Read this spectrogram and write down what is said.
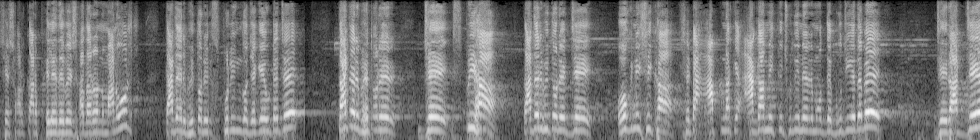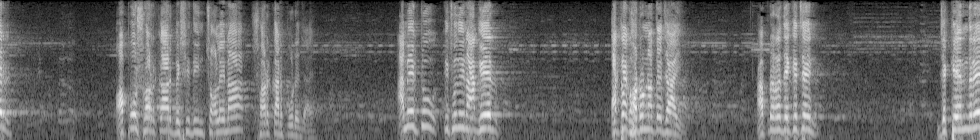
সে সরকার ফেলে দেবে সাধারণ মানুষ। তাদের ভিতরে স্ফুলিঙ্গ জেগে উঠেছে। তাদের ভেতরের যে স্পৃহা, তাদের ভিতরের যে অগ্নিশিখা সেটা আপনাকে আগামী কিছুদিনের মধ্যে বুঝিয়ে দেবে যে রাজ্যের অপসরকার বেশি দিন চলে না, সরকার পড়ে যায়। আমি একটু কিছুদিন আগের একটা ঘটনাতে যাই। আপনারা দেখেছেন যে কেন্দ্রে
